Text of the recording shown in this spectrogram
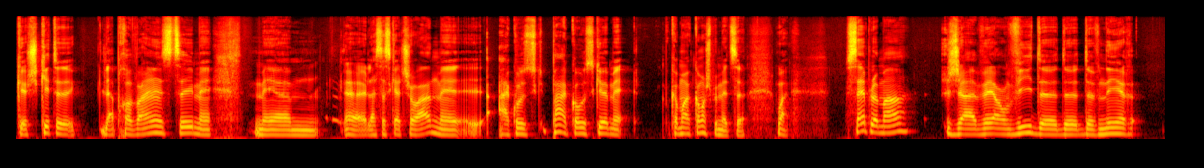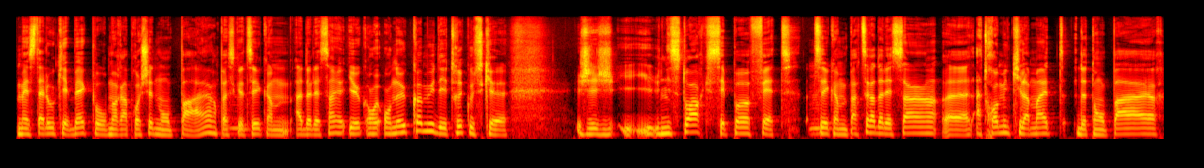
que je quitte euh, la province, tu sais, mais. Mais. Euh, la Saskatchewan, mais à cause. Pas à cause que, mais. Comment, comment je peux mettre ça? Ouais. Simplement, j'avais envie de, de devenir m'installer au Québec pour me rapprocher de mon père parce que, mm. tu sais, comme adolescent, on, a eu comme eu des trucs où ce que j'ai une histoire qui s'est pas faite. Mm. Tu sais, comme partir adolescent euh, à 3000 km de ton père,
